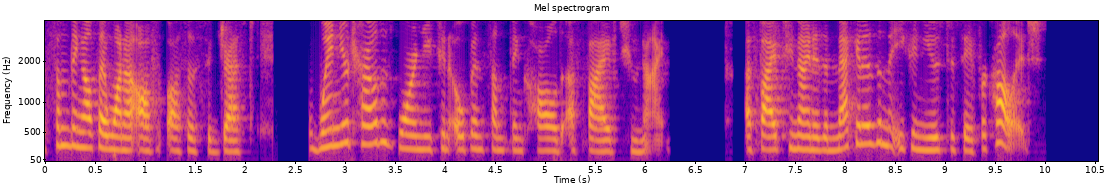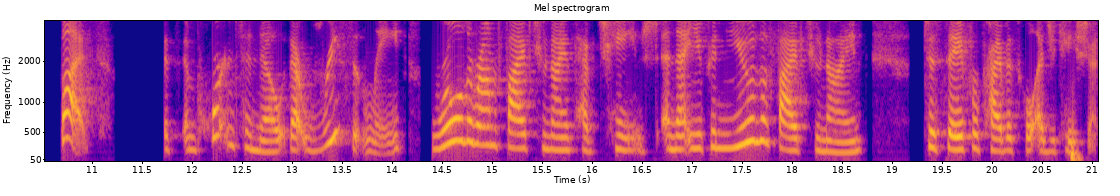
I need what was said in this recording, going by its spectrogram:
something else I want to also suggest when your child is born, you can open something called a 529. A 529 is a mechanism that you can use to save for college. But it's important to note that recently rules around 529s have changed and that you can use a 529 to save for private school education,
